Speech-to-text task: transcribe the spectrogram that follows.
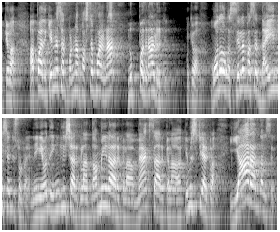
ஓகேவா? அப்போ அதுக்கு என்ன சார் பண்ணால் ஃபர்ஸ்ட் ஆஃப் ஆல்னா முப்பது நாள் இருக்குது ஓகேவா? மொதல் உங்கள் சிலபஸை தயவு செஞ்சு சொல்கிறேன் நீங்கள் வந்து இங்கிலீஷாக இருக்கலாம் தமிழாக இருக்கலாம் மேக்ஸாக இருக்கலாம் கெமிஸ்ட்ரியாக இருக்கலாம் யாராக இருந்தாலும் சரி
